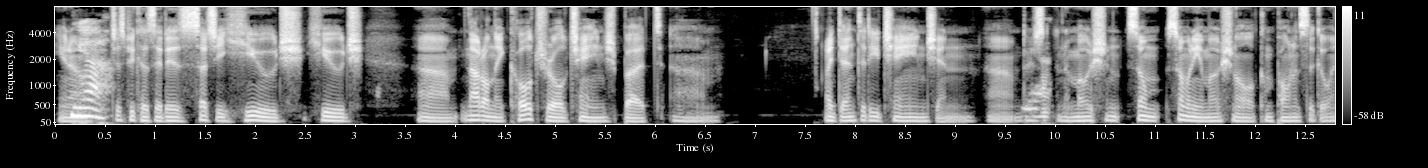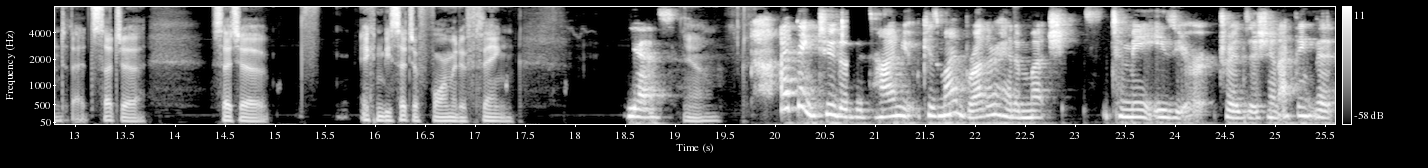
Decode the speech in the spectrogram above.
You know, yeah. just because it is such a huge, huge um, not only cultural change, but um, identity change, and um, there's yeah. an emotion, so so many emotional components that go into that. It's such a such a it can be such a formative thing. Yes. Yeah. I think too, though, the time you because my brother had a much to me easier transition. I think that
